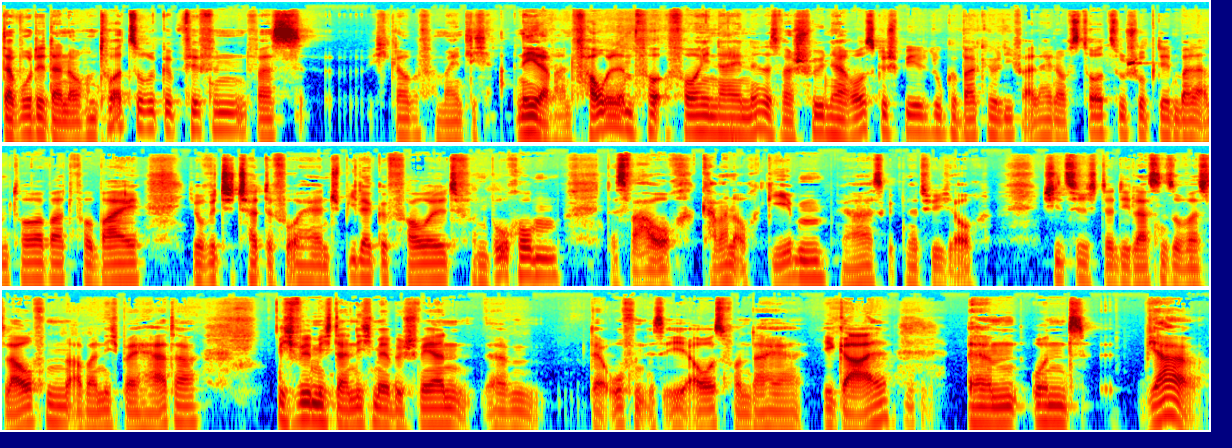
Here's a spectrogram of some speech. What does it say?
da wurde dann auch ein Tor zurückgepfiffen, was ich glaube, vermeintlich, nee, da war ein Foul im Vor Vorhinein, ne? das war schön herausgespielt. Luke Bacchio lief allein aufs Tor zu, schob den Ball am Torwart vorbei. Jovicic hatte vorher einen Spieler gefault von Bochum. Das war auch, kann man auch geben. Ja, es gibt natürlich auch Schiedsrichter, die lassen sowas laufen, aber nicht bei Hertha. Ich will mich da nicht mehr beschweren. Ähm, der Ofen ist eh aus, von daher egal. Mhm. Ähm, und ja,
